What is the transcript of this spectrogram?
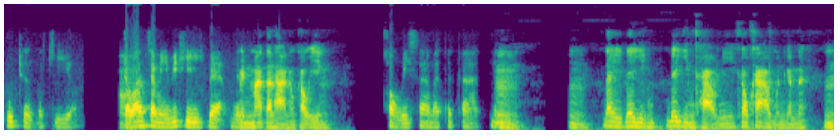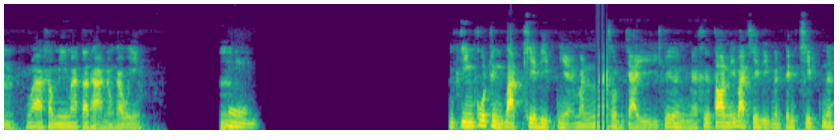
พูดถึงเมื่อกี้อะอ๋อแต่ว่าจะมีวิธีอีกแบบหนึ่เป็นงมาตรฐานของเขาเอง ของ Visa Mastercard อืม อืม ได้ได้ยินได้ยินข่าวนี้คร่าวๆเหมือนกันนะ อืม ว่าเขามีมาตรฐานของเขาเอง อืมอืม จริงๆพูดถึงบัตรเครดิต เนี่ย มันน่าสนใจอีกเรื่องหนึ่งนะคือตอนนี้บัตรเครดิตมันเป็นชิปนะ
